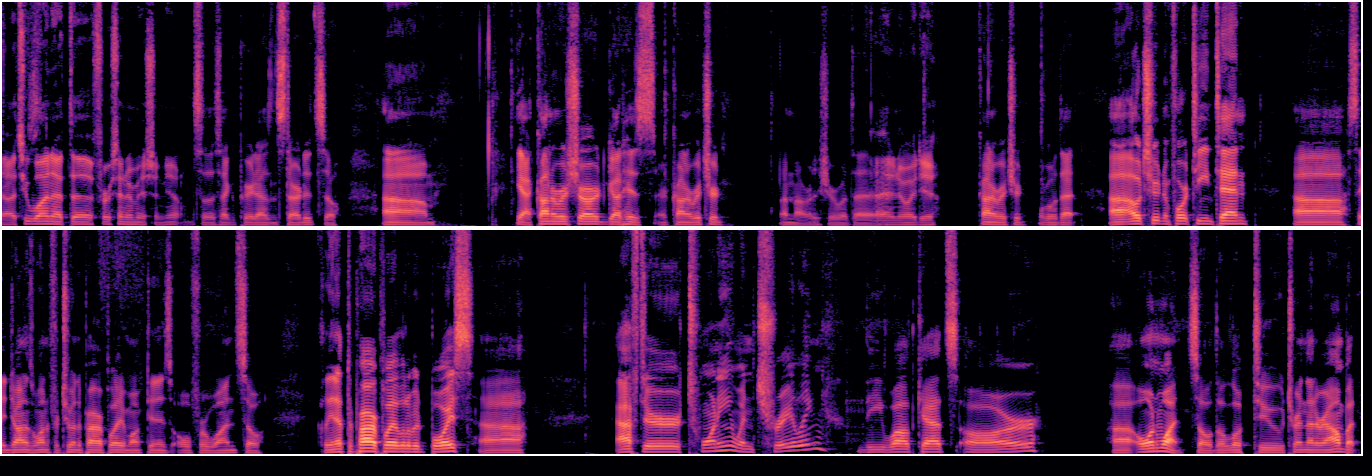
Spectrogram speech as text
Uh, two one at the first intermission. Yeah. So the second period hasn't started. So, um, yeah, Connor Richard got his or Connor Richard. I'm not really sure what that. I had no idea. Connor Richard. We'll go with that. Uh, out shooting at 14-10. Uh, St. John is one for two on the power play. Moncton is 0 for one. So clean up the power play a little bit, boys. Uh, after 20, when trailing, the Wildcats are uh, 0 and 1. So they'll look to turn that around. But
